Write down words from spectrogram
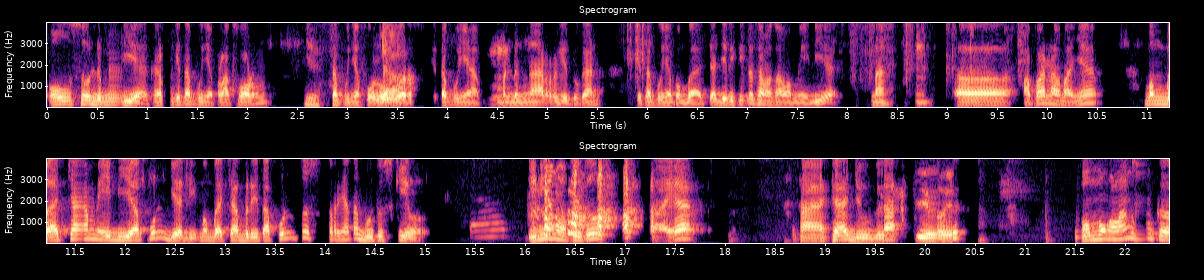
also the media karena kita punya platform Yes. Kita punya followers, yeah. kita punya hmm. mendengar gitu kan. kita punya pembaca. Jadi kita sama-sama media. Nah, Hmm. eh, apa namanya? Membaca media pun jadi membaca berita pun terus ternyata butuh skill. Ini yang waktu itu saya saya juga Gila ya. Ngomong langsung ke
